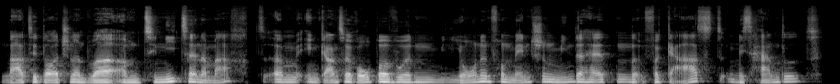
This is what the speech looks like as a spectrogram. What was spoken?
Nazi-Deutschland war am Zenit seiner Macht. Ähm, in ganz Europa wurden Millionen von Menschen, Minderheiten vergast, misshandelt,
